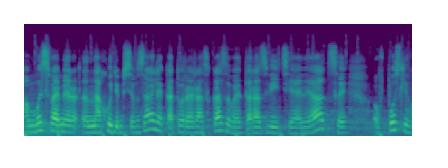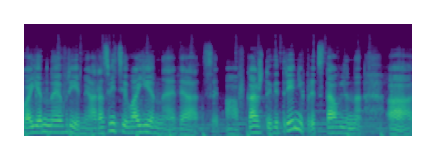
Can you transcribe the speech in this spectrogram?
А мы с вами находимся в зале, который рассказывает о развитии авиации в послевоенное время, о развитии военной авиации. А в каждой витрине представлены а,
